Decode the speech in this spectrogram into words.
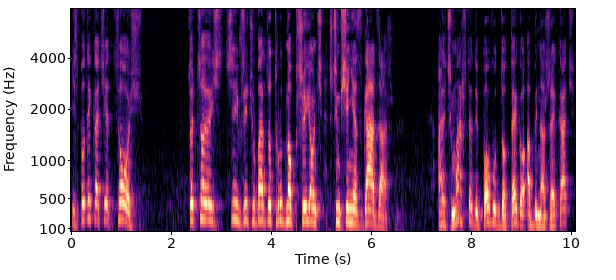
i spotyka Cię coś, co, coś Ci w życiu bardzo trudno przyjąć, z czym się nie zgadzasz. Ale czy masz wtedy powód do tego, aby narzekać?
